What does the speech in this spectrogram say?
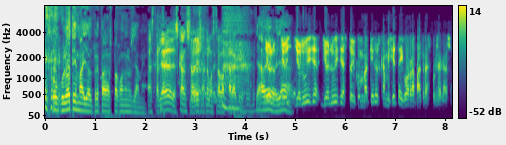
con culote y mayor preparados para cuando nos llamen. Hasta el día de descanso, ¿eh? hacemos trabajar aquí. Ya veo, yo, ya. Yo, yo, Luis, ya, yo, Luis, ya estoy con vaqueros, camiseta y gorra para atrás, por si acaso.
